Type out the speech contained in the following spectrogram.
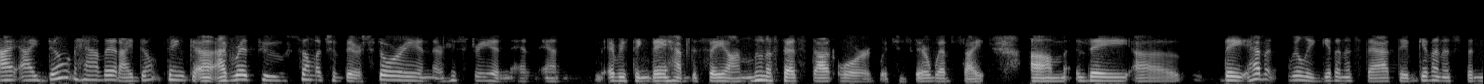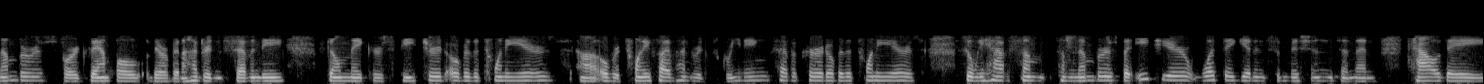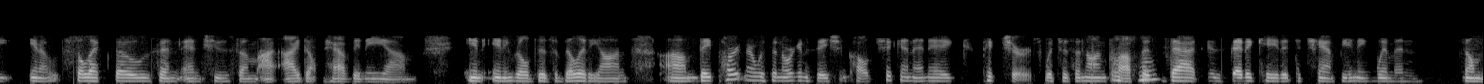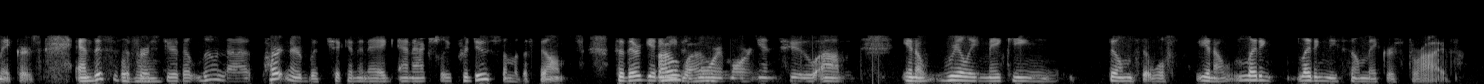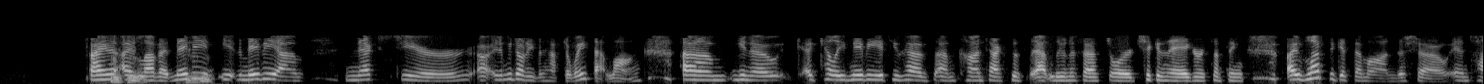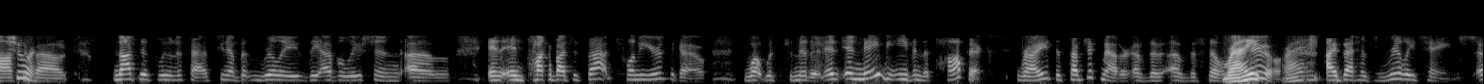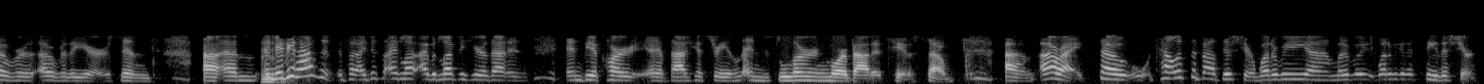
I, I don't have it. I don't think uh, I've read through so much of their story and their history and, and, and everything they have to say on lunafest.org, which is their website. Um, they uh, they haven't really given us that. They've given us the numbers. For example, there have been 170 filmmakers featured over the 20 years. Uh, over 2,500 screenings have occurred over the 20 years. So we have some some numbers, but each year what they get in submissions and then how they you know select those and and choose them, I, I don't have any um, in any real visibility on. Um, they partner with an organization called Chicken and Egg Pictures, which is a nonprofit Mhm. that is dedicated to championing women filmmakers. And this is the Mhm. first year that Luna partnered with Chicken and Egg and actually produced some of the films. So they're getting Oh, even wow. more and more into, um, you know, really making films that will, you know, letting letting these filmmakers thrive. I I love it. Maybe maybe um next year, uh, and we don't even have to wait that long. Um, you know, uh, Kelly, maybe if you have um, contacts with, at LunaFest or Chicken and Egg or something, I'd love to get them on the show and talk Sure. about not just LunaFest, you know, but really the evolution um, and, and talk about just that 20 years ago, what was submitted, and, and maybe even the topics, right? The subject matter of the of the film Right, too. right. I bet has really changed over over the years, and uh, um, and Mhm. maybe it hasn't. But I just I love I would love to hear that and and be a part of that history and, and just learn more about it too. So, um, all right. So tell us about this year. What are we um, what are we what are we going to see this year?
